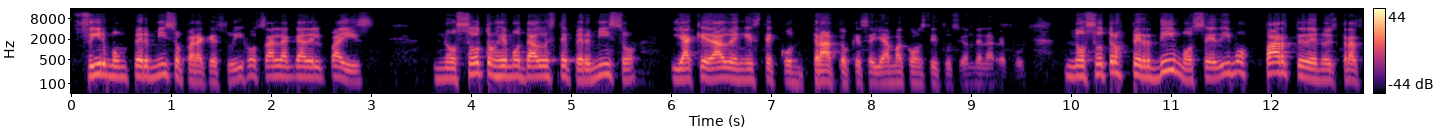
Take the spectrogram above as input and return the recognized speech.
firma un permiso para que su hijo salga del país, nosotros hemos dado este permiso y ha quedado en este contrato que se llama Constitución de la República. Nosotros perdimos, cedimos parte de nuestra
